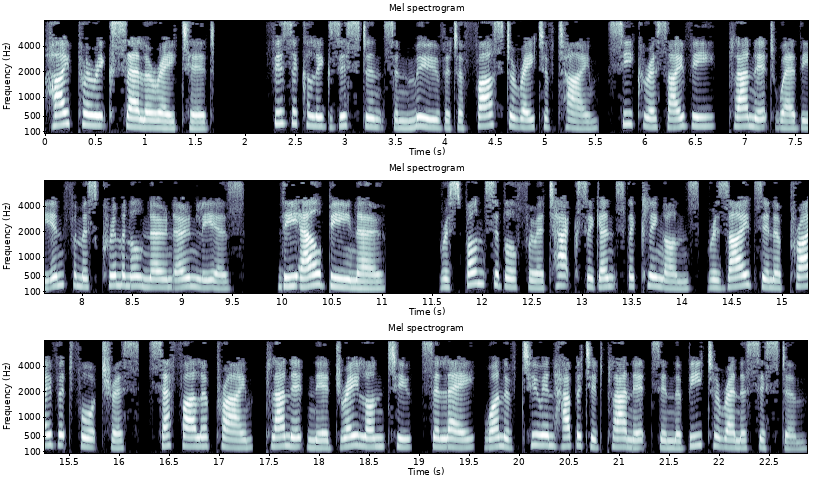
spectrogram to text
hyper-accelerated physical existence and move at a faster rate of time. Sikaris IV, planet where the infamous criminal known only as the Albino, responsible for attacks against the Klingons, resides in a private fortress, Cephala Prime, planet near Draylon II, Soleil, one of two inhabited planets in the Beta Renner system.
